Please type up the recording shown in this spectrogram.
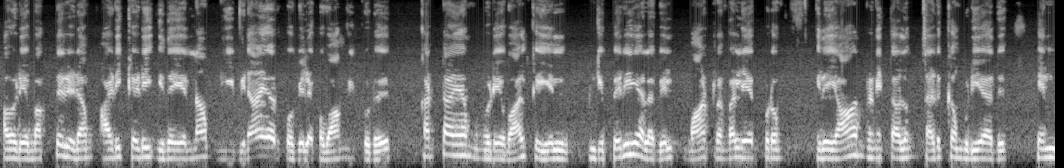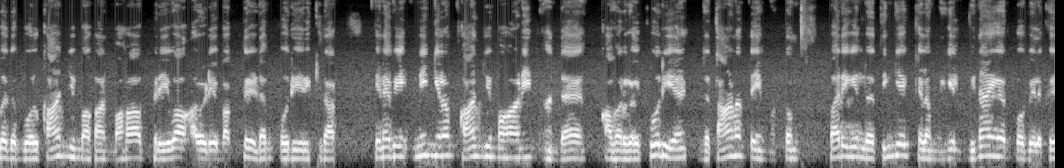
அவருடைய பக்தரிடம் அடிக்கடி இதையெல்லாம் நீ விநாயகர் கோவிலுக்கு வாங்கி கொடு. கட்டாயம் உன்னுடைய வாழ்க்கையில் இங்கு பெரிய அளவில் மாற்றங்கள் ஏற்படும். இதை யார் நினைத்தாலும் தடுக்க முடியாது என்பது போல் காஞ்சி மகான் மகா பிரிவா அவருடைய பக்தரிடம் கூறியிருக்கிறார். எனவே நீங்களும் காஞ்சி மகானின் அந்த அவர்கள் கூறிய இந்த தானத்தை மட்டும் வருகின்ற திங்கட்கிழமையில் விநாயகர் கோவிலுக்கு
